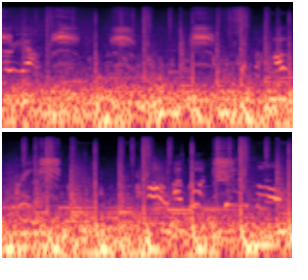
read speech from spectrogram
Hurry up. hungry. Oh, I've got two more.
